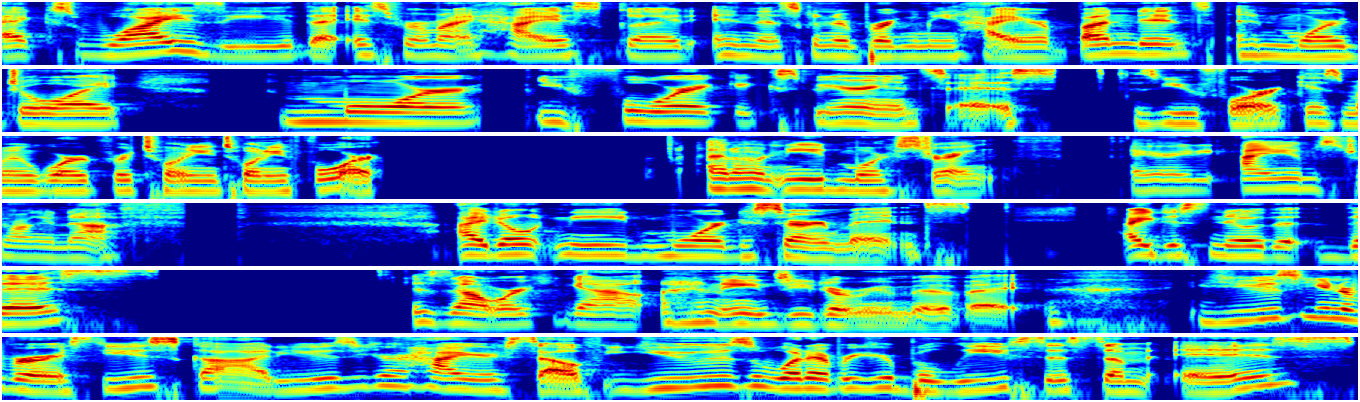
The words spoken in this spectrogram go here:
XYZ that is for my highest good and that's going to bring me higher abundance and more joy, more euphoric experiences. Because euphoric is my word for 2024. I don't need more strength. I already I am strong enough. I don't need more discernment. I just know that this is not working out. I need you to remove it. Use universe, use God, use your higher self, use whatever your belief system is,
